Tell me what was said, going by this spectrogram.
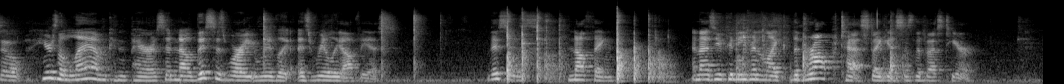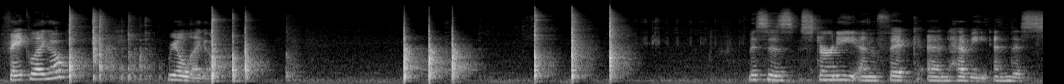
so here's a lamb comparison. Now this is where it really is really obvious. This is nothing. And as you can even like the drop test, I guess is the best here. Fake Lego, real Lego. This is sturdy and thick and heavy, and this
